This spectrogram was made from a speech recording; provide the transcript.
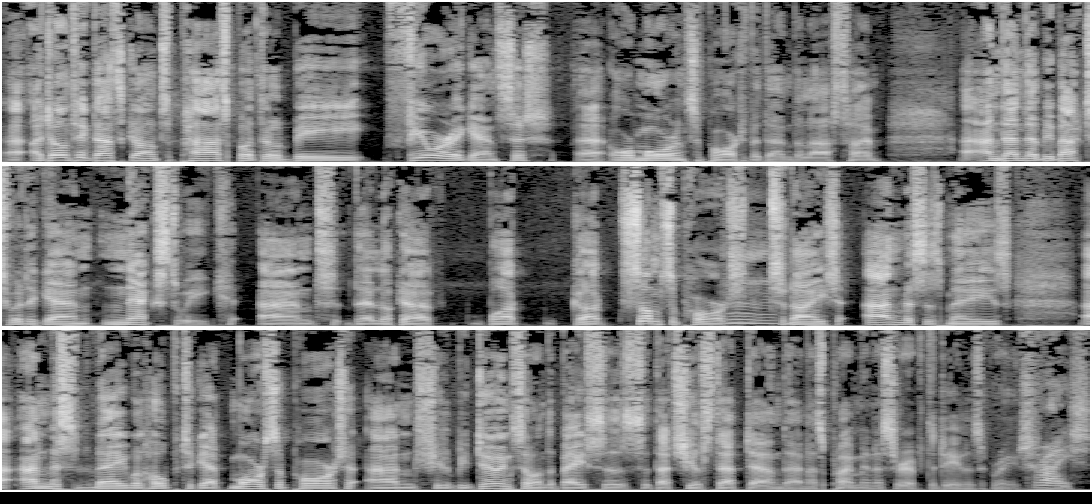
Uh, I don't think that's going to pass, but there'll be fewer against it uh, or more in support of it than the last time. And then they'll be back to it again next week and they'll look at what got some support tonight and Mrs. May's. Uh, and Mrs. May will hope to get more support, and she'll be doing so on the basis that she'll step down then as Prime Minister if the deal is agreed. Right.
